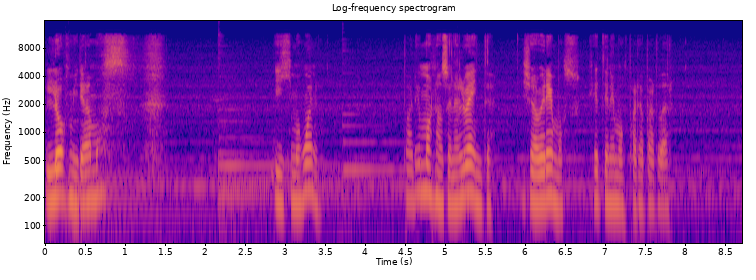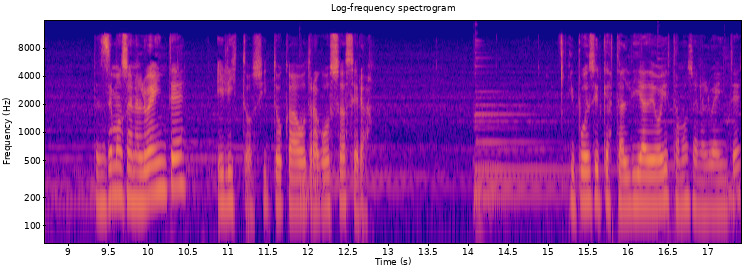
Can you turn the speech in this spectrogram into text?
los miramos y dijimos, bueno, parémonos en el 20 y ya veremos qué tenemos para perder. Pensemos en el 20 y listo, si toca otra cosa será. Y puedo decir que hasta el día de hoy estamos en el 20,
